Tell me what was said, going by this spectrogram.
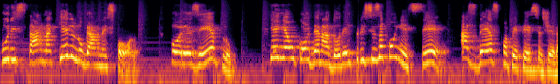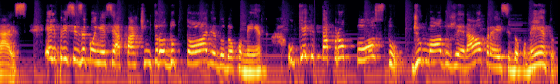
por estar naquele lugar na escola. Por exemplo, quem é o coordenador? Ele precisa conhecer as 10 competências gerais. Ele precisa conhecer a parte introdutória do documento, o que está proposto de um modo geral para esse documento.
